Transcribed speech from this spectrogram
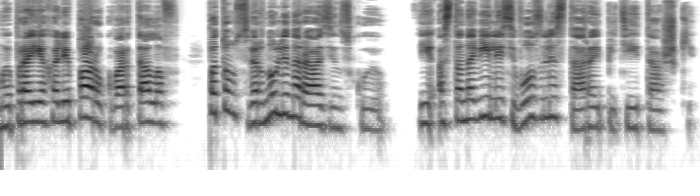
Мы проехали пару кварталов, потом свернули на Разинскую и остановились возле старой пятиэтажки.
